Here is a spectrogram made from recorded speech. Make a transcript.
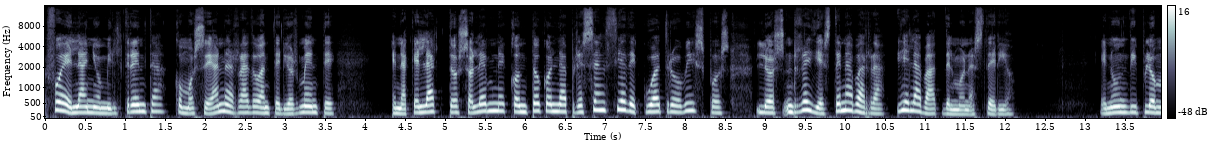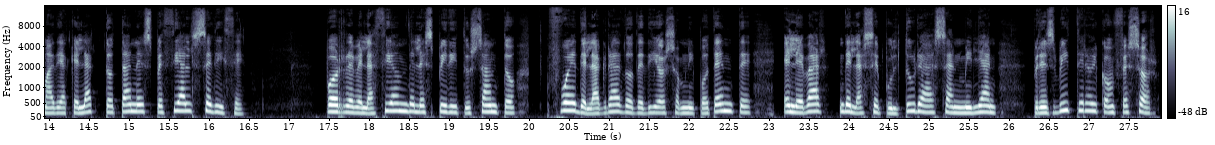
Fue el año 1030, como se ha narrado anteriormente, en aquel acto solemne contó con la presencia de cuatro obispos, los reyes de Navarra y el abad del monasterio. En un diploma de aquel acto tan especial se dice Por revelación del Espíritu Santo fue del agrado de Dios omnipotente elevar de la sepultura a San Millán, presbítero y confesor,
